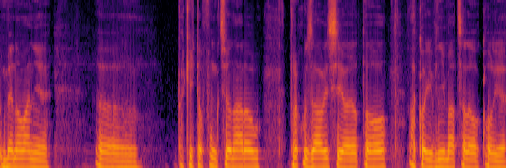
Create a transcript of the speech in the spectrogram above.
menovanie e, takýchto funkcionárov trochu závisí aj od toho, ako ich vníma celé okolie.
